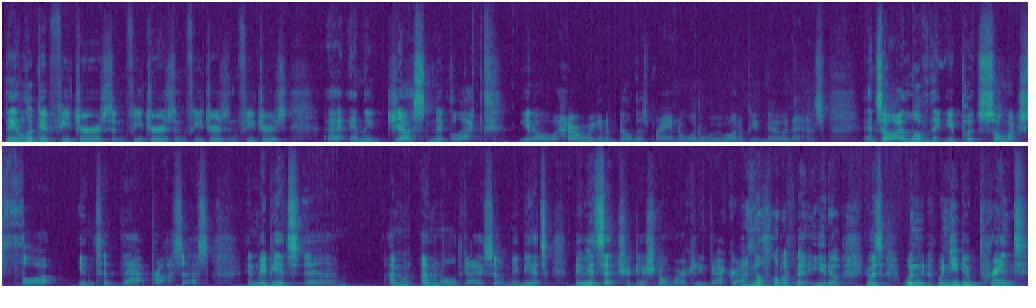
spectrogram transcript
they look at features and features and features and features, uh, and they just neglect. You know, how are we going to build this brand, and what do we want to be known as? And so I love that you put so much thought into that process. And maybe it's um, I'm I'm an old guy, so maybe it's maybe it's that traditional marketing background a little bit. You know, it was when when you do print,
